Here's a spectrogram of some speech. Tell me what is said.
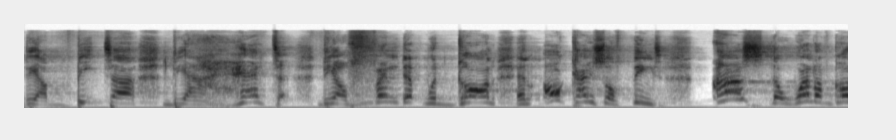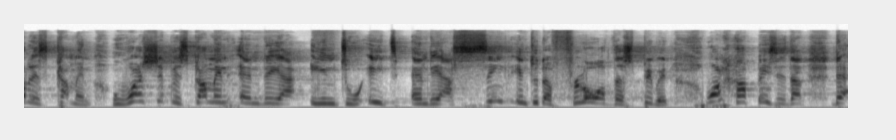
they are bitter, they are hurt, they are offended with God, and all kinds of things. As the word of God is coming, worship is coming, and they are into it, and they are synced into the flow of the spirit. What happens is that the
